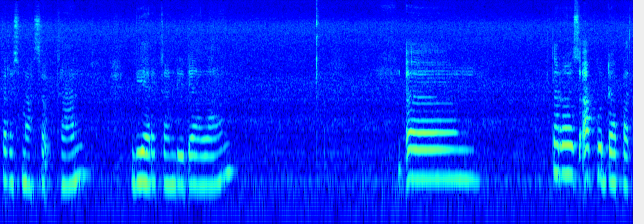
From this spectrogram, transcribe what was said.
terus masukkan biarkan di dalam. Um, terus aku dapat.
